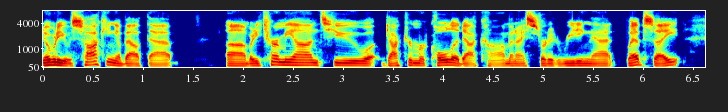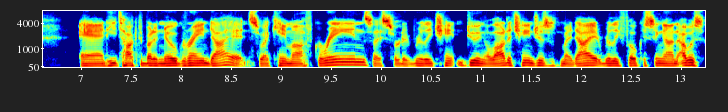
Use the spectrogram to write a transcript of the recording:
Nobody was talking about that. Uh, but he turned me on to drmercola.com and I started reading that website and he talked about a no grain diet. So I came off grains. I started really cha- doing a lot of changes with my diet, really focusing on, I was,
